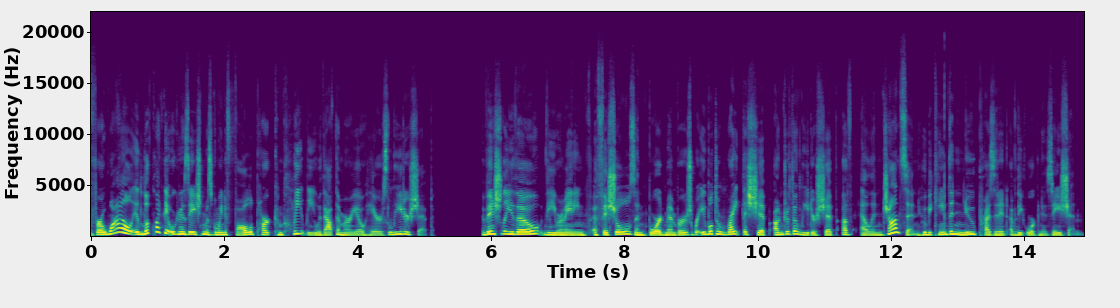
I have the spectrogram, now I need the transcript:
For a while, it looked like the organization was going to fall apart completely without the Murray O'Hair's leadership. Eventually, though, the remaining officials and board members were able to right the ship under the leadership of Ellen Johnson, who became the new president of the organization.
